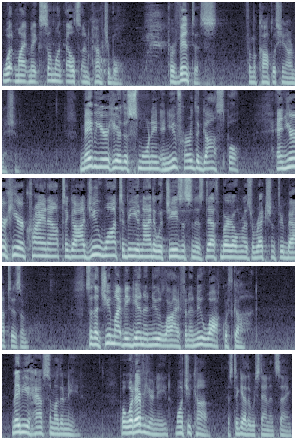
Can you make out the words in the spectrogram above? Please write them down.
what might make someone else uncomfortable prevent us from accomplishing our mission. Maybe you're here this morning and you've heard the gospel and you're here crying out to God. You want to be united with Jesus in his death, burial, and resurrection through baptism so that you might begin a new life and a new walk with God. Maybe you have some other need. But whatever your need, won't you come as together we stand and sing?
